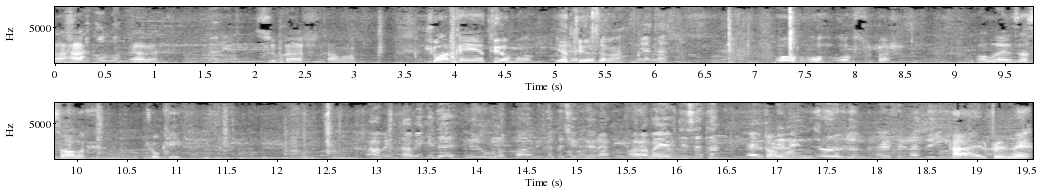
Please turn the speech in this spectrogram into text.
Aha. Kol var. Evet. Dönüyor. Süper. Tamam. Şu arkaya yatıyor mu? Yatıyor değil mi? Yeter. Oh oh oh süper. Vallahi elinize sağlık. Çok iyi. Abi tabii ki de e, unutma videoda çekiyorum. Arabayı eftise tak. El Tamam. freni indir öyle. El frene değin. Ha el freni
